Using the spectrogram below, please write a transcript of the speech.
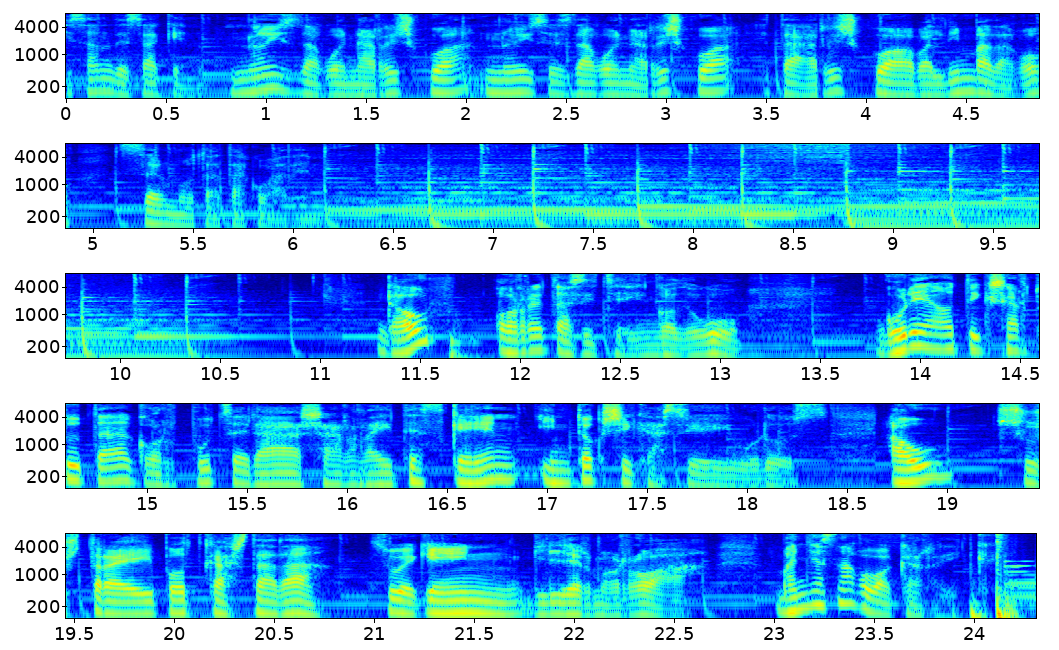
izan dezaken. Noiz dagoen arriskua, noiz ez dagoen arriskua, eta arriskua baldin badago zer motatakoa den. Gaur horretaz hitz egingo dugu. Gure ahotik sartuta gorputzera sar daitezkeen intoxikazioi buruz. Hau Sustrai podcasta da. Zuekin Guillermo Roa. Baina ez nago bakarrik.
